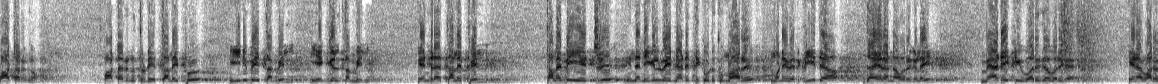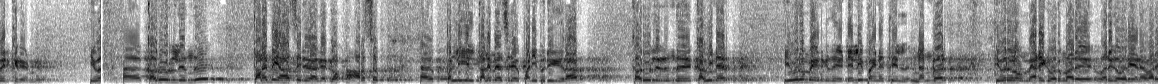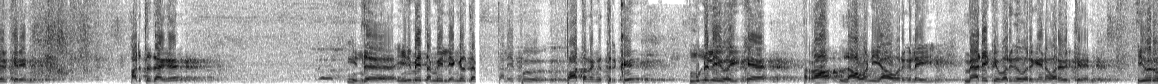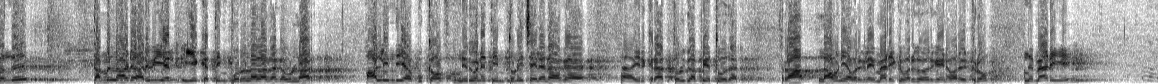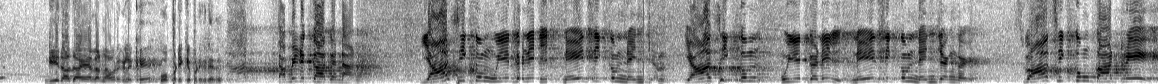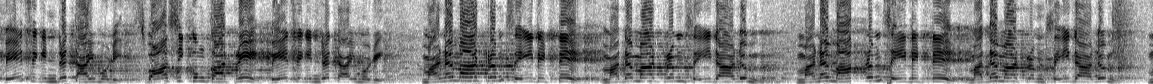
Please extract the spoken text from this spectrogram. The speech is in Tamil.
பாட்டரங்கம். பாட்டரங்கத்துடைய தலைப்பு இனிமை தமிழ் எங்கள் தமிழ் என்ற தலைப்பில் தலைமை ஏற்று இந்த நிகழ்வை நடத்தி கொடுக்குமாறு முனைவர் கீதா தயாளன் அவர்களை மேடைக்கு வருக வருக என வரவேற்கிறேன். இவர் கரூரிலிருந்து தலைமை ஆசிரியராக அரசு பள்ளியில் தலைமை ஆசிரியராக பணிபுரிகிறார். கரூரிலிருந்து கவிஞர் இவரும் எனக்கு டெல்லி பயணத்தில் நண்பர். இவர்களும் மேடைக்கு வருமாறு வருக வருக என வரவேற்கிறேன். அடுத்ததாக இந்த இனிமை தமிழ் எங்கள் தமிழ் தலைப்பு பாட்டரங்கத்திற்கு முன்னிலை வகிக்க ரா லாவணியா அவர்களை மேடைக்கு வருக வருக என வரவேற்கிறேன். இவர் வந்து தமிழ்நாடு அறிவியல் இயக்கத்தின் பொருளாளராக உள்ளார். ஆல் இந்தியா புக் ஆஃப் நிறுவனத்தின் துணை செயலராக இருக்கிறார் தொல்காப்பிய தூதர் ரா லாவணி அவர்களை மேடைக்கு வருக வருக என வரவேற்கிறோம். இந்த மேடையை கீதா தயாளன் அவர்களுக்கு ஒப்படைக்கப்படுகிறது. தமிழுக்காக நான். யாசிக்கும் உயிர்களில் நேசிக்கும் நெஞ்சம். யாசிக்கும் உயிர்களில் நேசிக்கும் நெஞ்சங்கள். சுவாசிக்கும் காற்றே பேசுகின்ற தாய்மொழி. சுவாசிக்கும் காற்றே பேசுகின்ற தாய்மொழி. மனமாற்றம் செய்திட்டு மதமாற்றம் செய்தாலும் மனமாற்றம் செய்திட்டு மதமாற்றம் செய்தாலும்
